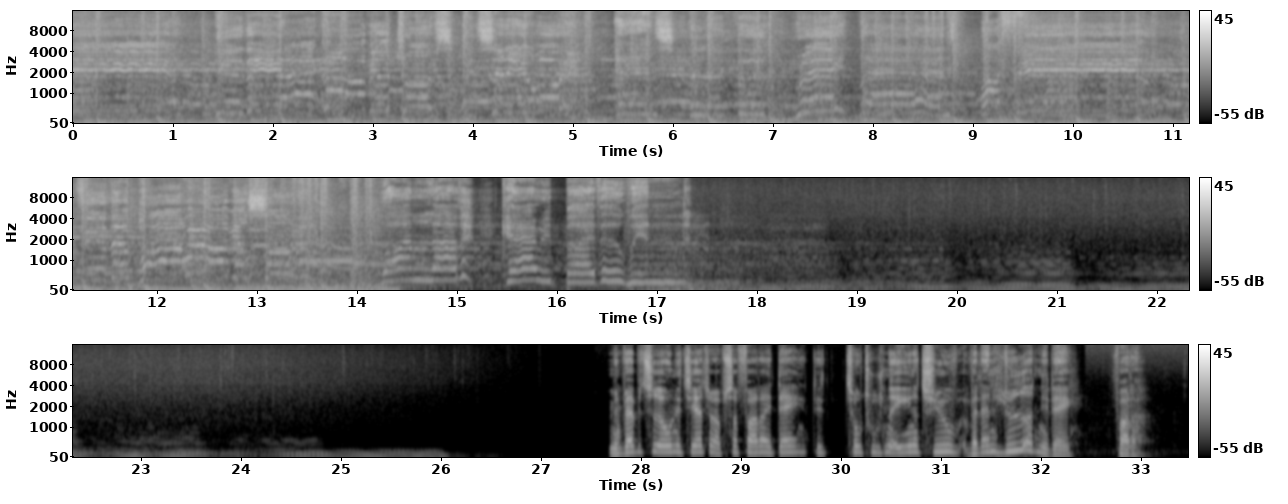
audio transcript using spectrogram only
Men hvad betyder Only Teardrop så for dig i dag? Det er 2021. Hvordan lyder den i dag for dig?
